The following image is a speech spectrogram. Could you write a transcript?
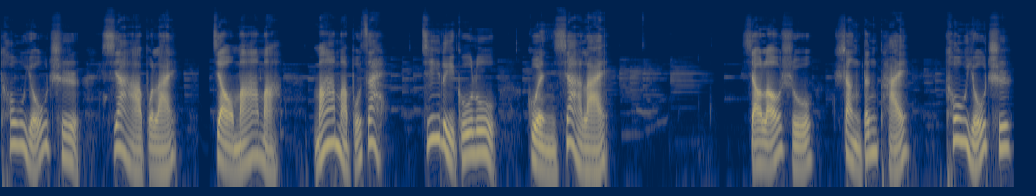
偷油吃，下不来，叫妈妈，妈妈不在，叽里咕噜滚下来。小老鼠上灯台偷油吃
